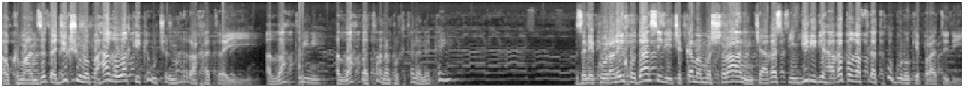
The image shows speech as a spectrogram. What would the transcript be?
او که مانځه ته جګ شو نو په هغه وخت کې که اوچ لمر راختلی الله ته ویني الله به تا نه پوښتنه نه کوي ځینې کورنۍ خو داسې دي چې کومه مشران چې هغه سپینګیري دي هغه په غفلت خوبونو کې پراته دي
